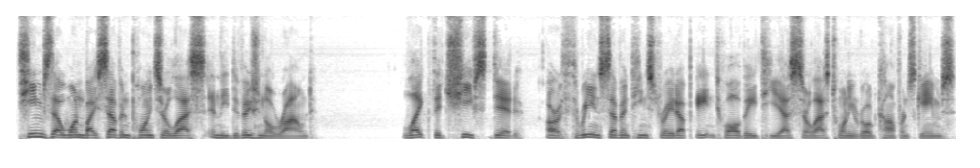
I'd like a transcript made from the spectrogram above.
teams that won by seven points or less in the divisional round, like the Chiefs did, are 3 and 17 straight up, 8 and 12 ATS, their last 20 road conference games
